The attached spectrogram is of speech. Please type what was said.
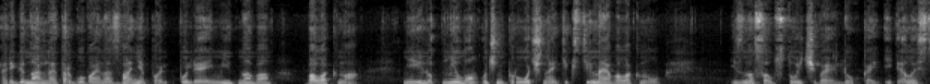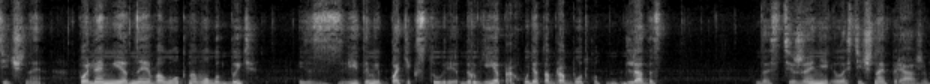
Оригинальное торговое название полиамидного волокна. Нейлон очень прочное текстильное волокно, износоустойчивое, легкое и эластичное. Полиамидные волокна могут быть извитыми по текстуре, другие проходят обработку для достижения эластичной пряжи.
